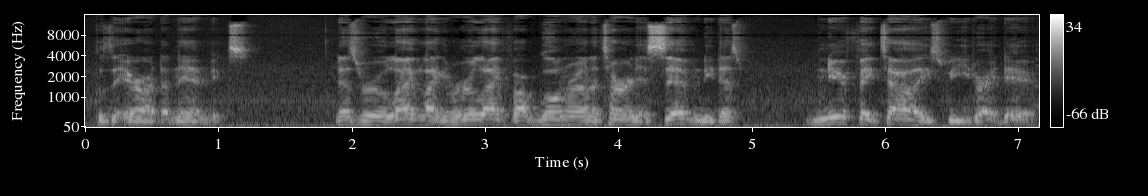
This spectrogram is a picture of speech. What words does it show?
because of aerodynamics. That's real life. Like in real life, I'm going around a turn at 70. That's near fatality speed right there.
